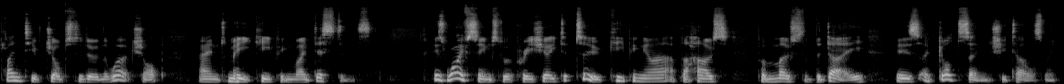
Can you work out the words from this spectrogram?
plenty of jobs to do in the workshop and me keeping my distance. His wife seems to appreciate it too, keeping him out of the house for most of the day is a godsend, she tells me.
